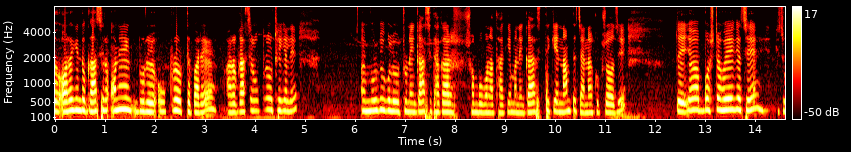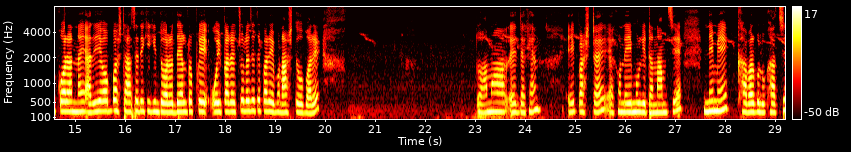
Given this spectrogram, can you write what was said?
তো ওরা কিন্তু গাছের অনেক দূরে উপরে উঠতে পারে। আর গাছের উপরে উঠে গেলে ওই মুরগিগুলো উঠোনে গাছে থাকার সম্ভাবনা থাকে। মানে গাছ থেকে নামতে চায় না খুব সহজে। তো এই অভ্যাসটা হয়ে গেছে, কিছু করার নাই। আর এই অভ্যাসটা আছে দেখি কিন্তু ওরা দেয়াল টপকে ওই পারে চলে যেতে পারে এবং আসতেও পারে। তো আমার এই দেখেন এই পাশটায় এখন এই মুরগিটা নামছে, নেমে খাবারগুলো খাচ্ছে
